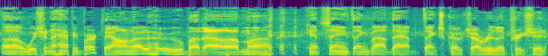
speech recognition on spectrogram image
uh, wishing a happy birthday. I don't know who, but um, uh, can't say anything about that. But thanks, Coach. I really appreciate it.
